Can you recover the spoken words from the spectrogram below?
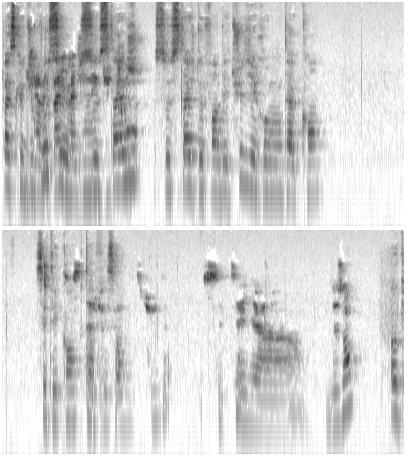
Parce que du coup, ce, stage, ce stage de fin d'études, il remonte à quand? C'était quand que tu as fait ça? C'était il y a deux ans. Ok.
